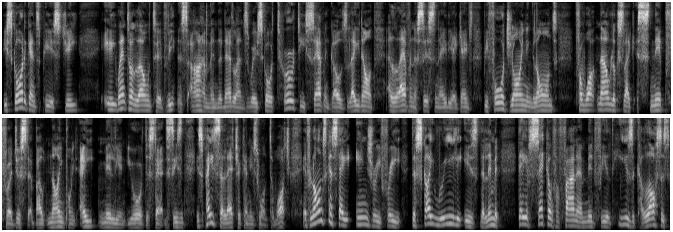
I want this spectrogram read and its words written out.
He scored against PSG. He went on loan to Vitesse Arnhem in the Netherlands, where he scored 37 goals, laid on 11 assists in 88 games before joining Lens for what now looks like a snip for just about 9.8 million euro to start the season. His pace is electric and he's one to watch. If Lens can stay injury free, the sky really is the limit. They have Seko Fofana in midfield. He is a colossus.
